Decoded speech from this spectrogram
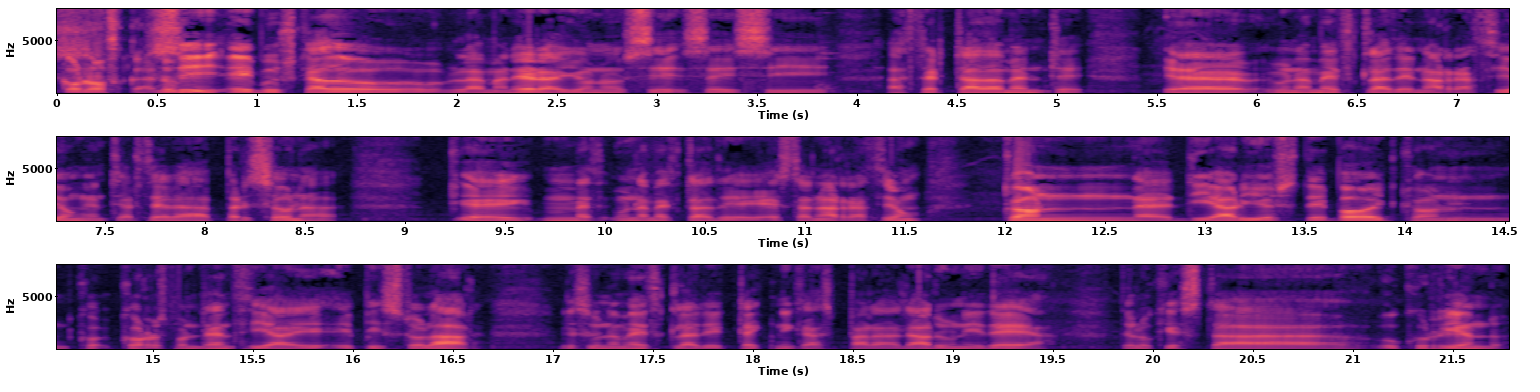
conozca, ¿no? Sí, he buscado la manera, yo no sé, si acertadamente, eh, una mezcla de narración en tercera persona, una mezcla de esta narración con eh, diarios de Boyd, con correspondencia e-, epistolar. Es una mezcla de técnicas para dar una idea de lo que está ocurriendo.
